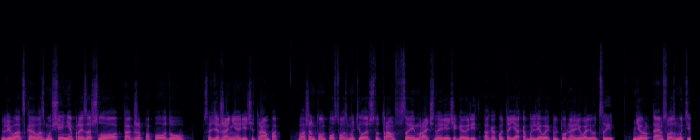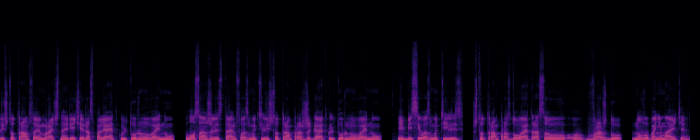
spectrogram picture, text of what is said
Левацкое возмущение произошло также по поводу содержания речи Трампа. Вашингтон-Пост возмутилась, что Трамп в своей мрачной речи говорит о какой-то якобы левой культурной революции. Нью-Йорк Таймс возмутились, что Трамп своей мрачной речи распаляет культурную войну. Лос-Анджелес Таймс возмутились, что Трамп разжигает культурную войну. ABC возмутились, что Трамп раздувает расовую вражду. Ну, вы понимаете,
